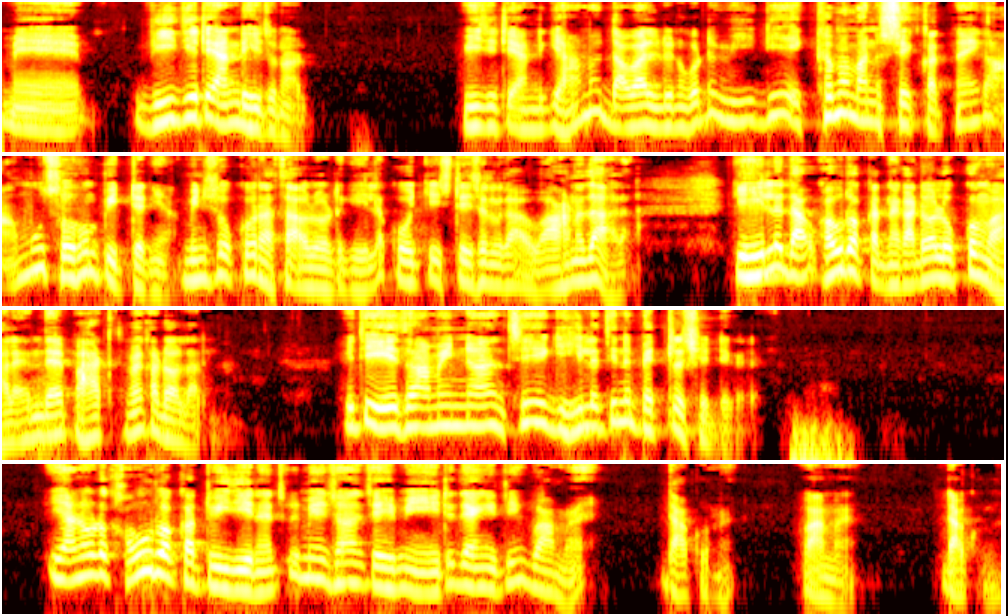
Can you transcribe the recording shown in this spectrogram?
මේ වීදියට යන්න හිතුණාලු. වීදියට යන්න ගියාම දවල් වෙනකොට වීදියේ එකම මිනිස්සෙක්වත් නැහැ. ඒක අමු සොහොන් පිට්ටනිය. මිනිස්සු ඔක්කොම රසාවල වලට ගිහිල්ලා කෝච්චි ස්ටේෂන් ගාව වාහන දාලා. ගිහිල්ලා කවුරක්වත් නැහැ. කඩවල ඔක්කොම වහලා. එන්දෑ පහට තමයි කඩවල අරින්නේ. ඉතින් ඒ ස්වාමීන් වහන්සේ ගිහිල්ලා තියෙන පෙට්‍රල් ෂෙඩ් එකට. යනකොට කවුරුවක්වත් වීදියේ නැතුළු මේ සංසේ මේට දැන් ඉතින් වම දකුණ වම දකුණ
